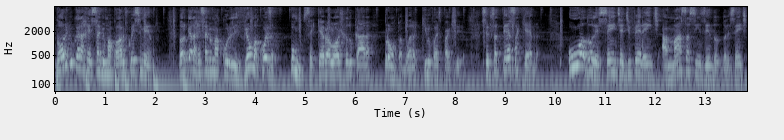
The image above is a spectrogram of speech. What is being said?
Na hora que o cara recebe uma palavra de conhecimento, na hora que o cara recebe uma cura, ele vê uma coisa, pum, você quebra a lógica do cara, pronto, agora aquilo faz parte dele. Você precisa ter essa quebra. O adolescente é diferente, a massa cinzenta do adolescente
